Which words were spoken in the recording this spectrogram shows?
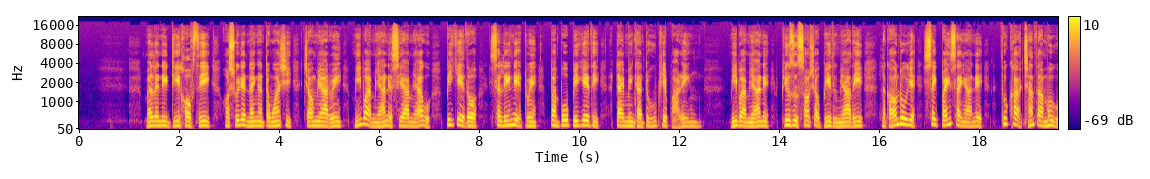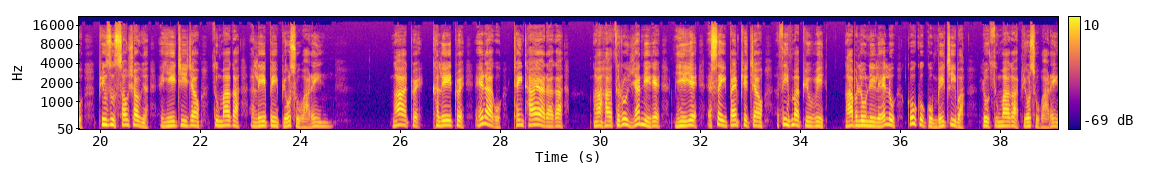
Melanie D. Hobbs သည် Australia နိုင်ငံတဝန်းရှိကျောင်းများတွင်မိဘများနှင့်ဆရာများကိုပြီးခဲ့သော14နှစ်အတွင်းပံ့ပိုးပေးခဲ့သည့်အတိုင်ပင်ခံတဦးဖြစ်ပါသည်။မိဘများနှင့်ပြုစုစောင့်ရှောက်ပေးသူများသည်၎င်းတို့ရဲ့စိတ်ပိုင်းဆိုင်ရာနှင့်ဒုက္ခချမ်းသာမှုကိုပြုစုစောင့်ရှောက်ရန်အရေးကြီးကြောင်းသူမကအလေးပေးပြောဆိုပါတယ်။ငါအတွက် ခလေးအတွက်အဲ့ဒါကို ထိန်ထားရတာကငါဟာသူတို့ရက်နေတဲ့မြေရဲ့အစိတ်အပိုင်းဖြစ်ကြောင်းအသိမှတ်ပြုပြီးငါဘလို့နေလဲလို့ကိုကိုကိုမေးကြည့်ပါလို့သူမကပြောဆိုပါတယ်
